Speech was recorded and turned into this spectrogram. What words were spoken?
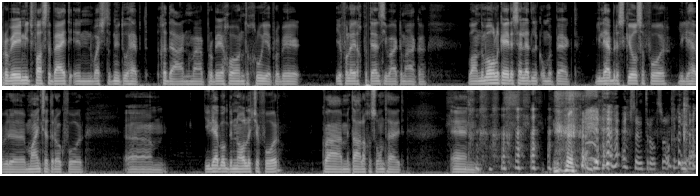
probeer je niet vast te bijten in wat je tot nu toe hebt gedaan. Maar probeer gewoon te groeien. Probeer je volledige potentie waar te maken. Want de mogelijkheden zijn letterlijk onbeperkt. Jullie hebben de skills ervoor. Jullie hebben de mindset er ook voor. Ehm, jullie hebben ook de knowledge ervoor. Qua mentale gezondheid. En Echt zo trots op. Ja.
